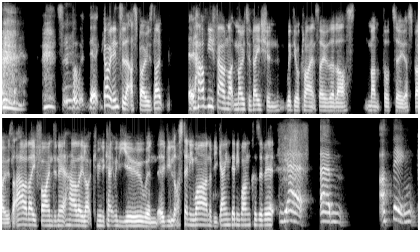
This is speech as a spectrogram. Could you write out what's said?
it? So, going into that i suppose like how have you found like motivation with your clients over the last month or two i suppose? Like how are they finding it? How are they like communicating with you? And have you lost anyone? Have you gained anyone because of it? Yeah um I think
